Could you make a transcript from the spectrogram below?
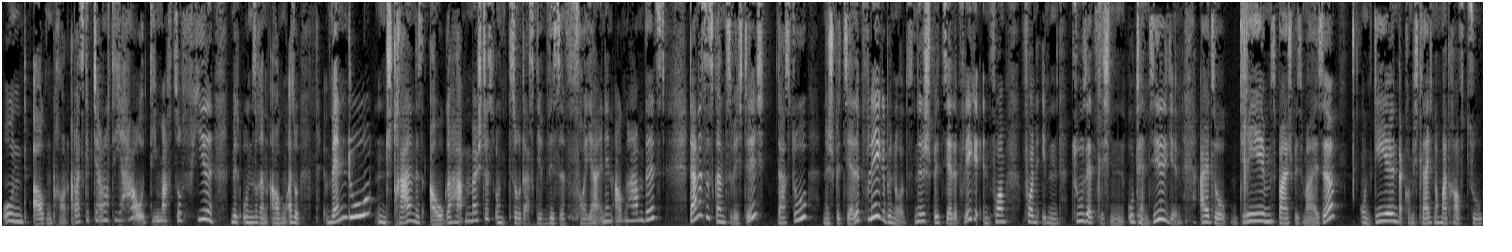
und Augenbrauen. Aber es gibt ja auch noch die Haut, die macht so viel mit unseren Augen. Also wenn du ein strahlendes Auge haben möchtest und so das gewisse Feuer in den Augen haben willst, dann ist es ganz wichtig, dass du eine spezielle Pflege benutzt, eine spezielle Pflege in Form von eben zusätzlichen Utensilien, also Cremes beispielsweise und Gelen, da komme ich gleich nochmal drauf zu.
